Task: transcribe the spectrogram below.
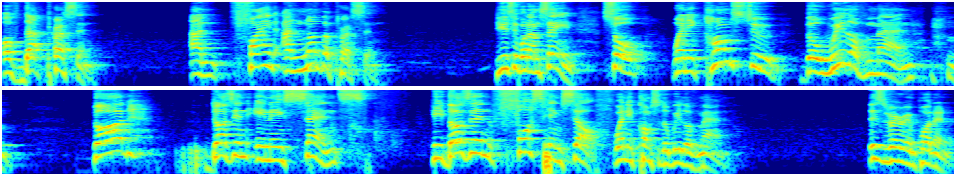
of that person and find another person do you see what I'm saying? So when it comes to the will of man, God doesn't, in a sense, he doesn't force himself when it comes to the will of man. This is very important.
